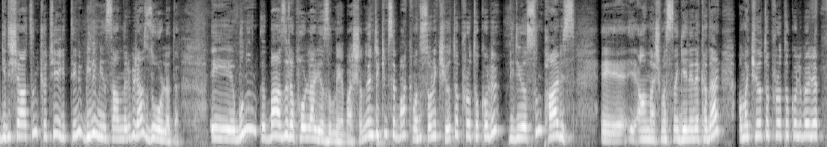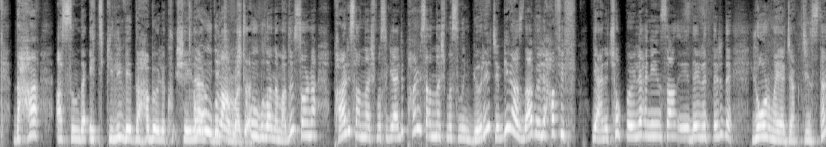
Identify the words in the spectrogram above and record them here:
gidişatın kötüye gittiğini bilim insanları biraz zorladı. Ee, bunun e, bazı raporlar yazılmaya başlandı. Önce kimse bakmadı. Sonra Kyoto protokolü biliyorsun Paris e, e, anlaşmasına gelene kadar ama Kyoto protokolü böyle daha aslında etkili ve daha böyle şeyler Ama uygulanmadı. Uygulanamadı. Sonra Paris anlaşması geldi. Paris anlaşmasının görece biraz daha böyle hafif yani çok böyle hani insan e, devletleri de yormayacak cinsten.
